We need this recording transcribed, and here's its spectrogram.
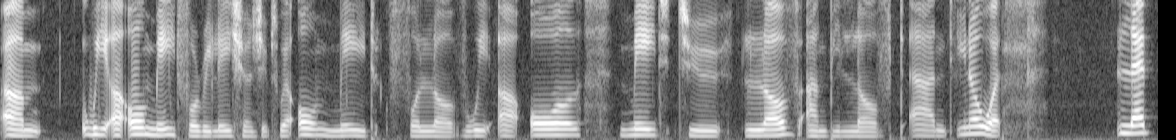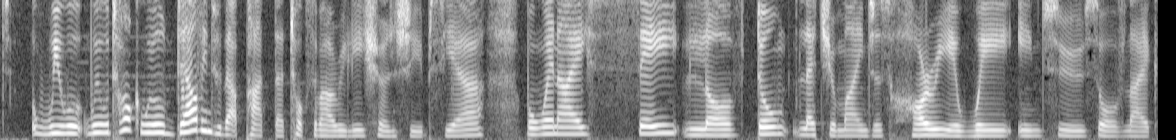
um, we are all made for relationships. We're all made for love. We are all made to love and be loved. And you know what? Let we will we will talk we'll delve into that part that talks about relationships, yeah? But when I say love, don't let your mind just hurry away into sort of like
